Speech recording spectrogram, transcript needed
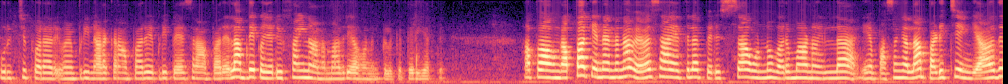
புரிச்சு போகிறாரு இவன் எப்படி நடக்கிறான் பாரு எப்படி பேசுகிறான் பாரு. எல்லாம் அப்படியே கொஞ்சம் ரிஃபைன் ஆன மாதிரி அவனுங்களுக்கு தெரியறது அப்போ அவங்க அப்பாவுக்கு என்னென்னா விவசாயத்தில் பெருசாக ஒன்றும் வருமானம் இல்லை. என் பசங்கள்லாம் படித்து எங்கேயாவது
